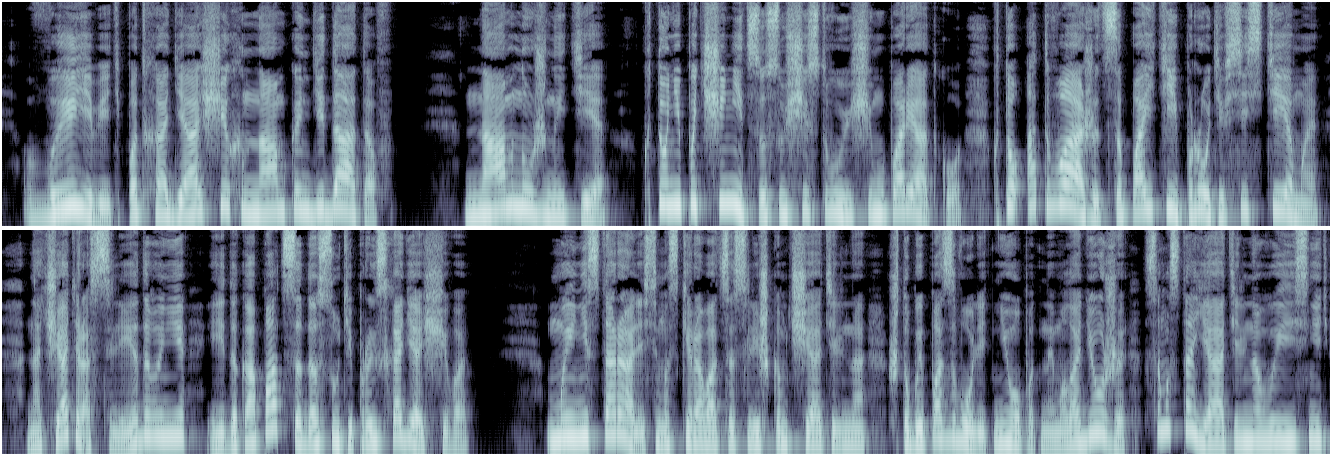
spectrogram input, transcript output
– выявить подходящих нам кандидатов. Нам нужны те, кто не подчинится существующему порядку, кто отважится пойти против системы, начать расследование и докопаться до сути происходящего. Мы не старались маскироваться слишком тщательно, чтобы позволить неопытной молодежи самостоятельно выяснить,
